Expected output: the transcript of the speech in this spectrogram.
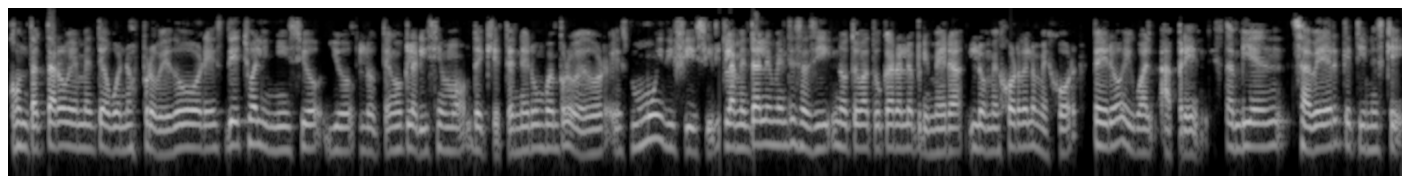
contactar obviamente a buenos proveedores. De hecho, al inicio yo lo tengo clarísimo de que tener un buen proveedor es muy difícil. Lamentablemente es así, no te va a tocar a la primera lo mejor de lo mejor, pero igual aprendes. También saber que tienes que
